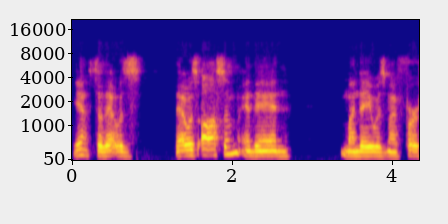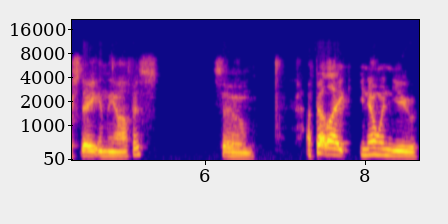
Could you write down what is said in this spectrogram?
yeah, so that was that was awesome. And then Monday was my first day in the office. So I felt like, you know, when you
